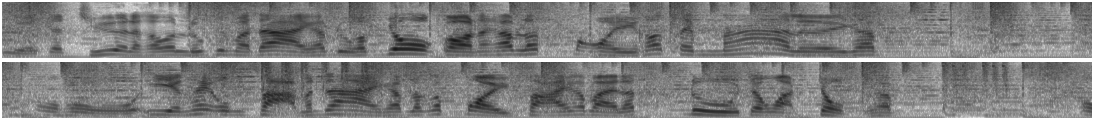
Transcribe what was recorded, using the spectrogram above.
เหลือจะเชื่อแล้วครับว่าลุกขึ้นมาได้ครับดูครับโยกก่อนนะครับ แล้วต่อยเข้าเต็มหน้าเลยครับโอ้โหเอียงให้องศามันได้ครับ แล้วก็ปล่อยซ้ายเข้าไปแล้วดูจังหวะจบครับโอ้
